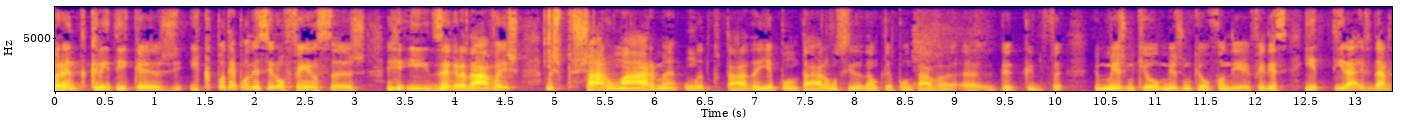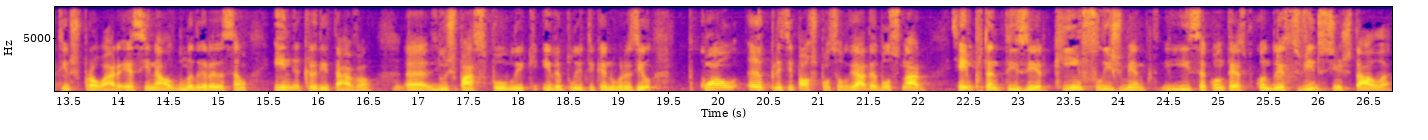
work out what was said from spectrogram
perante críticas e que até podem ser ofensas e, desagradáveis, mas puxar uma arma, uma deputada e apontar a um cidadão que lhe apontava, uh, que, que, mesmo que eu, mesmo que eu ofendesse, e tirar, dar tiros para o ar, é sinal de uma degradação inacreditável uh, do espaço público e da política no Brasil, de qual a principal responsabilidade é Bolsonaro. É importante dizer que, infelizmente, e isso acontece quando esse vírus se instala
